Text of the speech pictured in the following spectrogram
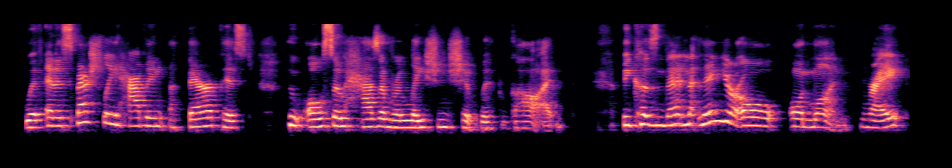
with, and especially having a therapist who also has a relationship with God. Because then, then you're all on one, right?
